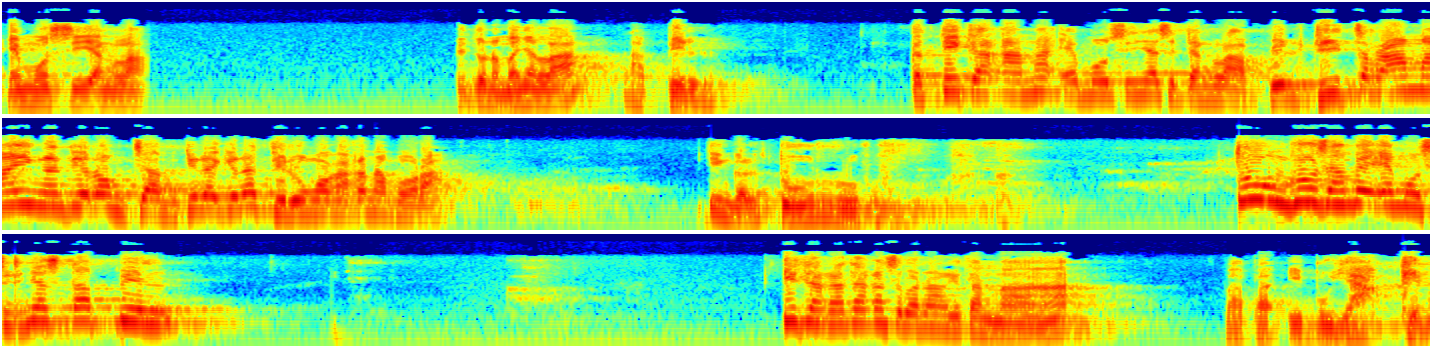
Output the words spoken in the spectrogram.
Emosi yang labil itu namanya la, labil. Ketika anak emosinya sedang labil, diceramai nganti rong jam, kira-kira dirungokaken apa ora? Tinggal turu. Tunggu sampai emosinya stabil. Kita katakan sebenarnya kita nak, Bapak Ibu yakin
